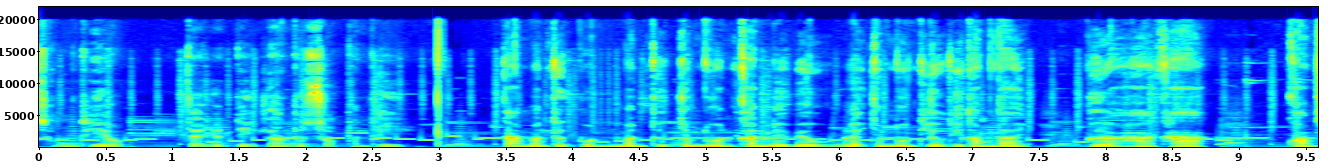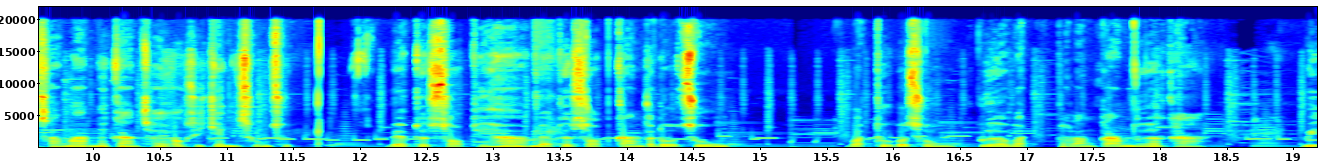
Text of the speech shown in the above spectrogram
2เที่ยว จะยุติการทดสอบทันที การบันทึกผลบันทึกจำนวนขั้นเลเวลและจำนวนเที่ยวที่ทำได้ เพื่อหาค่า ความสามารถในการใช้ออกซิเจนสูงสุด แบบทดสอบที่ 5 แบบทดสอบการกระโดดสูง วัตถุประสงค์ เพื่อวัดพลังกล้ามเนื้อขา วิ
